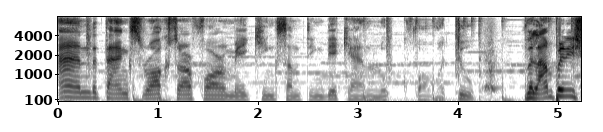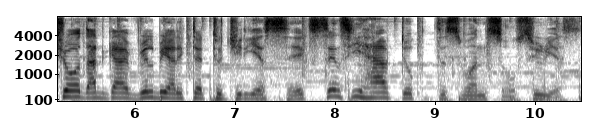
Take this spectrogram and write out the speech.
and thanks rockstar for making something they can look forward to. Well i'm pretty sure that guy will be addicted to gta 6 since he have took this one so serious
